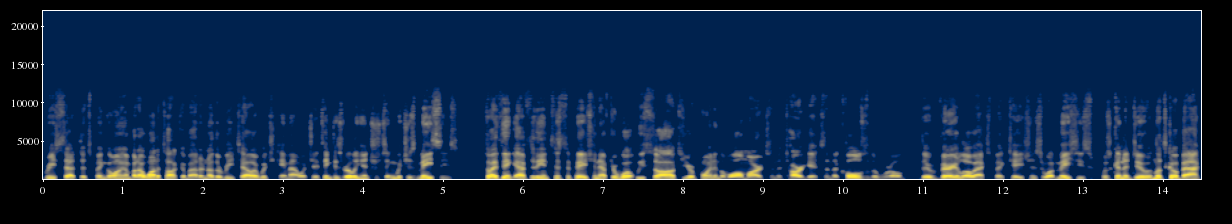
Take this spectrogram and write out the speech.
reset that's been going on. But I want to talk about another retailer which came out, which I think is really interesting, which is Macy's. So I think after the anticipation, after what we saw, to your point, in the WalMarts and the Targets and the Kohl's of the world, there are very low expectations to what Macy's was going to do. And let's go back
